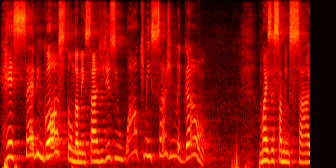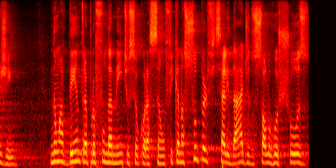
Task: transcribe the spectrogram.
recebem, gostam da mensagem, dizem: Uau, que mensagem legal! Mas essa mensagem não adentra profundamente o seu coração, fica na superficialidade do solo rochoso.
